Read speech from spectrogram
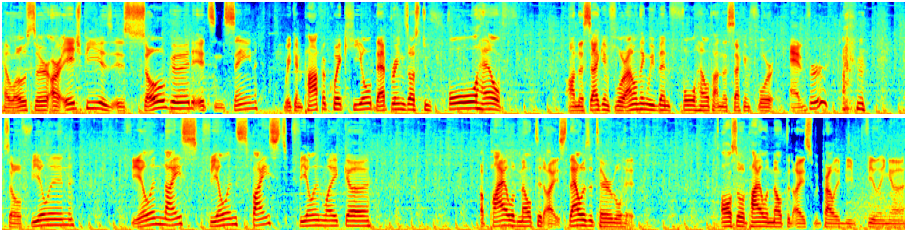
Hello, sir. Our HP is, is so good. It's insane. We can pop a quick heal. That brings us to full health on the second floor. I don't think we've been full health on the second floor ever. so feeling, feeling nice, feeling spiced, feeling like uh, a pile of melted ice. That was a terrible hit. Also, a pile of melted ice would probably be feeling uh,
